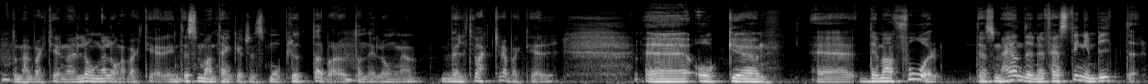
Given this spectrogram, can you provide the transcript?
Mm. De här bakterierna, långa, långa bakterier. Inte som man tänker sig små pluttar bara utan det är långa, väldigt vackra bakterier. Eh, och eh, eh det man får, det som händer när fästingen biter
